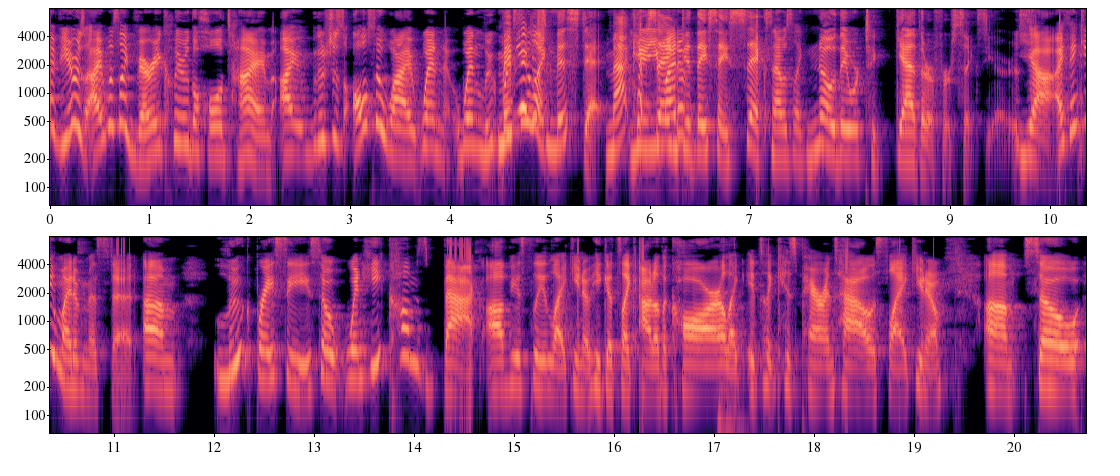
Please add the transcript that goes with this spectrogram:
five years. I was like very clear the whole time. I, which is also why when when Luke Maybe Bracey, I just like, missed it. Matt kept saying, "Did they say six? And I was like, "No, they were together for six years." Yeah, I think you might have missed it. Um, Luke Bracey, so when he comes back, obviously, like, you know, he gets like out of the car, like it's like his parents' house, like, you know, um, so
